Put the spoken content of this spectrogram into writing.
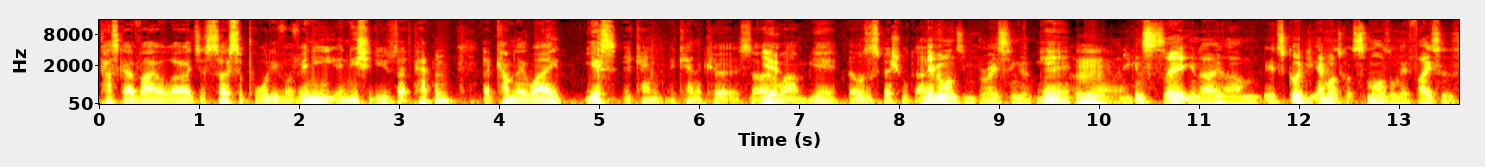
Pascoe Vale are just so supportive of any initiatives that happen that come their way. Yes, it can it can occur. So Yeah. um, yeah, that was a special day. and everyone's embracing it. Yeah. you know. You can see it, you know. Um, it's good. Everyone's got smiles on their faces.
